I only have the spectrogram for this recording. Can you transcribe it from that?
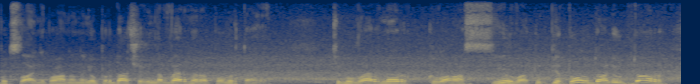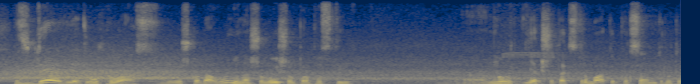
Ботслай непогано на нього передача, він на Вернера повертає. Тімо Вернер, клас, Сілва. Тут п'ятою далі удар в 9. Ух, клас. Шкода Луніна, що вийшов, пропустив. Е, Ну, якщо так стрибати по центру, то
